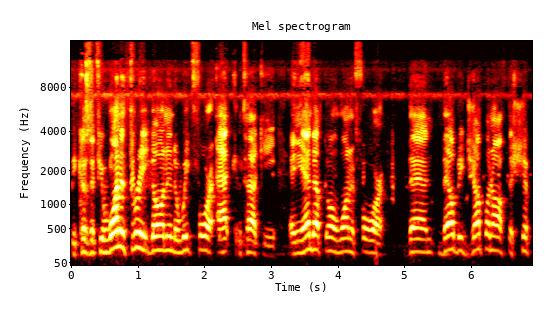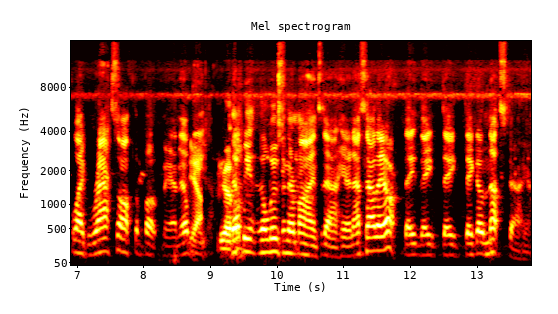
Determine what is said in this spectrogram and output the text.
Because if you're one and three going into week four at Kentucky and you end up going one and four, then they'll be jumping off the ship like rats off the boat, man. They'll yeah. be yeah. they'll be they're losing their minds down here, and that's how they are. They they they they go nuts down here.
